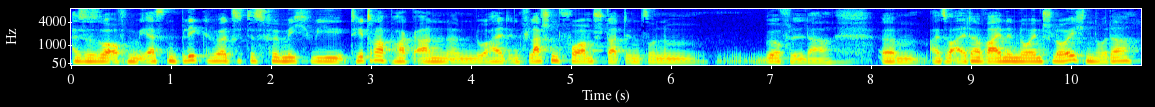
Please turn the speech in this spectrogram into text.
Also so auf den ersten Blick hört sich das für mich wie Tetrapack an, äh, nur halt in Flaschenform statt in so einem Würfel da. Ähm, also alter Wein in neuen Schläuchen, oder?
